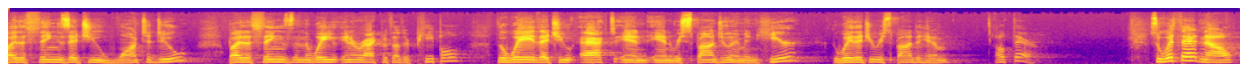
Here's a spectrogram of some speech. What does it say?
by the things that you want to do, by the things and the way you interact with other people, the way that you act and, and respond to Him in here, the way that you respond to Him out there. So, with that now,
